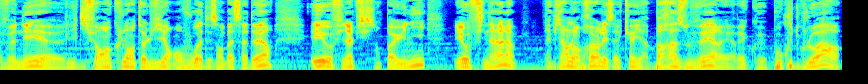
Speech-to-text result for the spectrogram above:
venez, les différents clans Tolvir envoient des ambassadeurs et au final, puisqu'ils ne sont pas unis, et au final, eh bien l'empereur les accueille à bras ouverts et avec beaucoup de gloire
